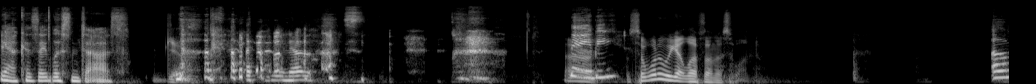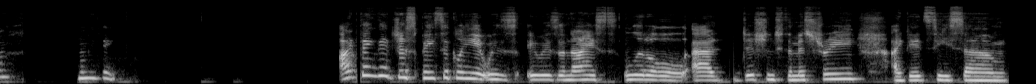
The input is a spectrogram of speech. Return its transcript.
Yeah, because they listen to us. Yeah. you know, All right. maybe. So what do we got left on this one? Um, let me think. I think that just basically it was it was a nice little addition to the mystery. I did see some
